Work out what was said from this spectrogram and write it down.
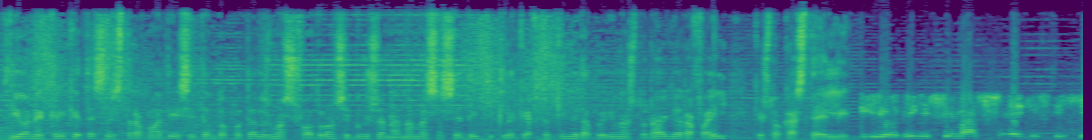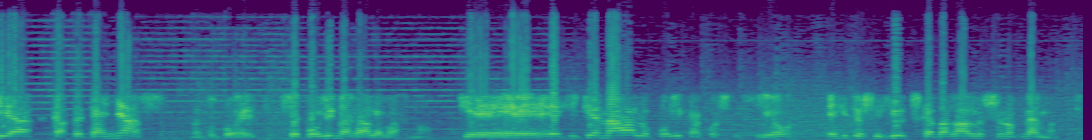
Δύο νεκροί και τέσσερις τραυματίες ήταν το αποτέλεσμα σφοδρών συγκρούσεων ανάμεσα σε δίκυκλα και αυτοκίνητα που έγιναν στον Άγιο Ραφαήλ και στο Καστέλι. Η οδήγησή μας έχει στοιχεία καπετανιάς, να το πω έτσι, σε πολύ μεγάλο βαθμό. Και έχει και ένα άλλο πολύ κακό στοιχείο, έχει το στοιχείο της κατανάλωσης ενοπνεύματος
